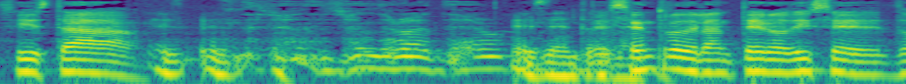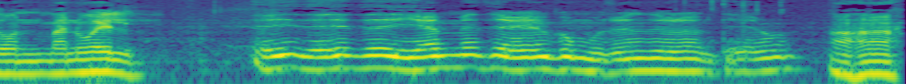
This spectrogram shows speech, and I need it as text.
Sí, está centro delantero. Es centro de centro delantero, dice don Manuel. De, de ya me como centro delantero. Ajá.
